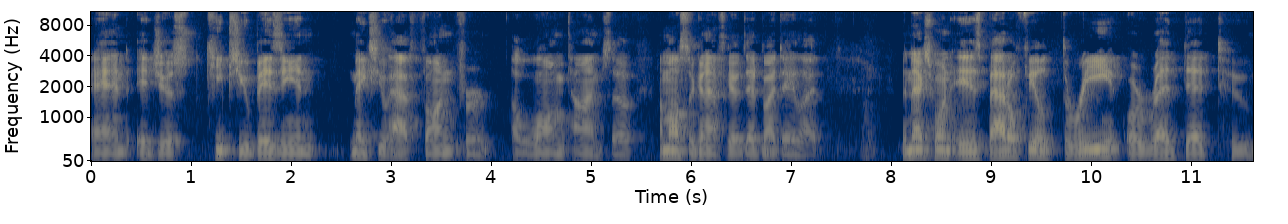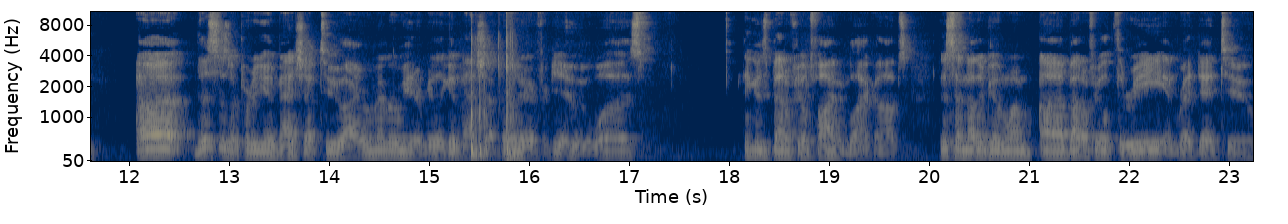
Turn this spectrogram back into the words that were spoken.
and it just keeps you busy and makes you have fun for a long time. So I'm also gonna have to go Dead by Daylight. The next one is Battlefield 3 or Red Dead 2. Uh, this is a pretty good matchup too. I remember we had a really good matchup earlier. I forget who it was. I think it was Battlefield 5 and Black Ops. This is another good one. Uh, Battlefield 3 and Red Dead 2.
